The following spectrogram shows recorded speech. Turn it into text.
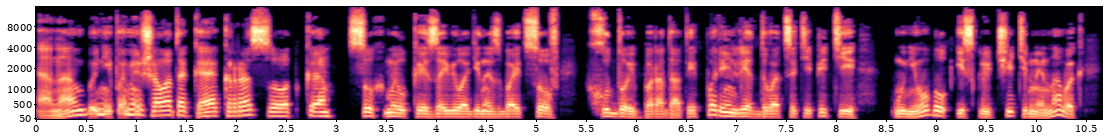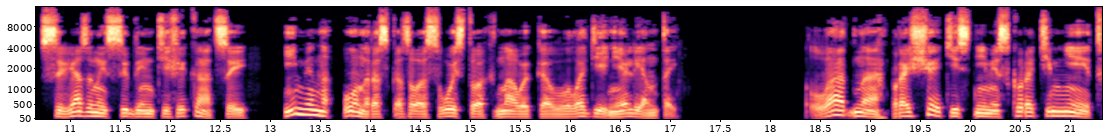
«А нам бы не помешала такая красотка», – с ухмылкой заявил один из бойцов, худой бородатый парень лет двадцати пяти. У него был исключительный навык, связанный с идентификацией. Именно он рассказал о свойствах навыка владения лентой. «Ладно, прощайте с ними, скоро темнеет»,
